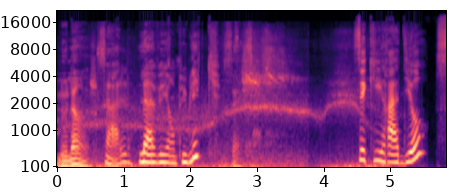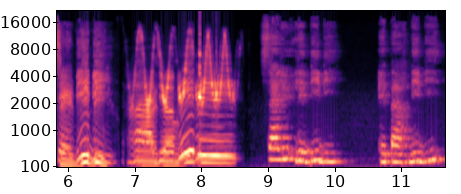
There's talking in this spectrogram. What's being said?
Le linge. Sale. Lavé en public. Sèche. C'est qui radio? C'est Bibi. Radio Bibi. Salut les Bibi. Et par Bibi,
